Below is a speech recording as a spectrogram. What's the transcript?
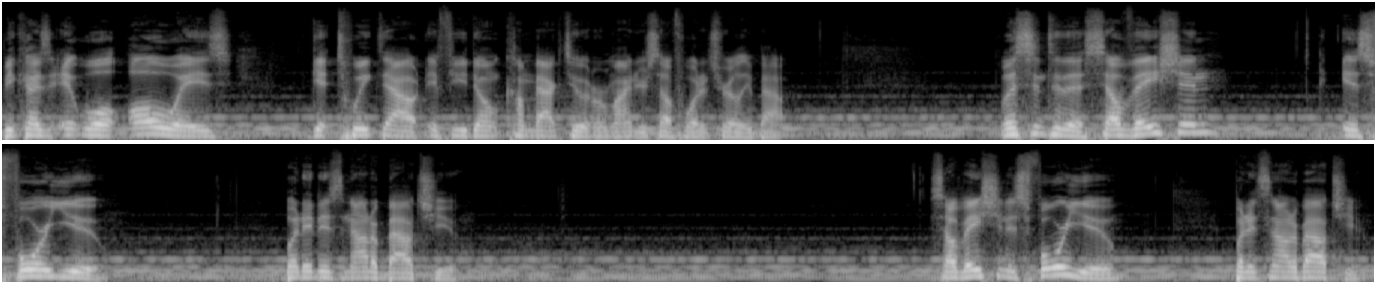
because it will always get tweaked out if you don't come back to it and remind yourself what it's really about. Listen to this salvation is for you, but it is not about you. Salvation is for you, but it's not about you.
